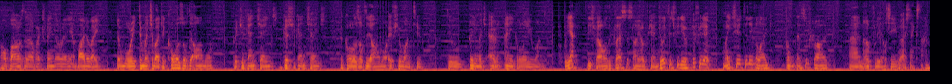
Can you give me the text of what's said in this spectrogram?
all powers that I've explained already and by the way don't worry too much about the colors of the armor but you can change because you can change the colors of the armor if you want to to pretty much any color you want. So yeah these were all the classes. I hope you enjoyed this video. If you did make sure to leave a like comment and subscribe and hopefully I'll see you guys next time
